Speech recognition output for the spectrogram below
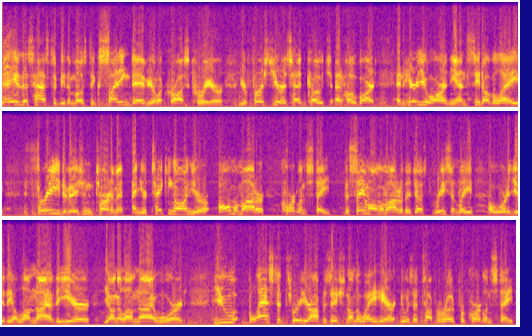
Dave, this has to be the most exciting day of your lacrosse career. Your first year as head coach at Hobart, and here you are in the NCAA three-division tournament, and you're taking on your alma mater, Cortland State, the same alma mater that just recently awarded you the Alumni of the Year Young Alumni Award. You blasted through your opposition on the way here. It was a tougher road for Cortland State.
